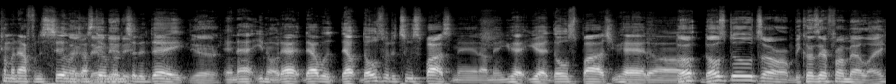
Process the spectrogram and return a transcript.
coming out from the ceilings. They, I still remember to the day. Yeah. And that you know that that was that those were the two spots, man. I mean, you had you had those spots. You had um, those, those dudes um because they're from LA,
